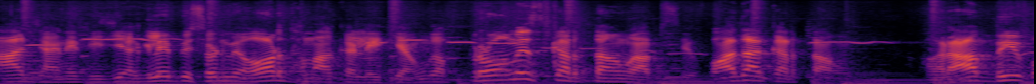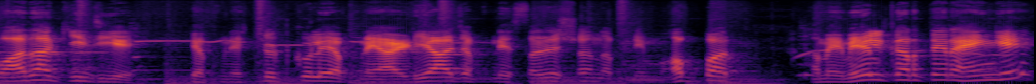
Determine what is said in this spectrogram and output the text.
आज जाने दीजिए, अगले एपिसोड में और धमाका लेके आऊँगा। प्रॉमिस करता हूँ आपसे, वादा करता हूँ। और आप भी वादा कीजिए कि अपने चुटकुले, अपने आइडियाज़ अपने सजेशन अपनी मोहब्बत हमें मेल करते रहेंगे।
